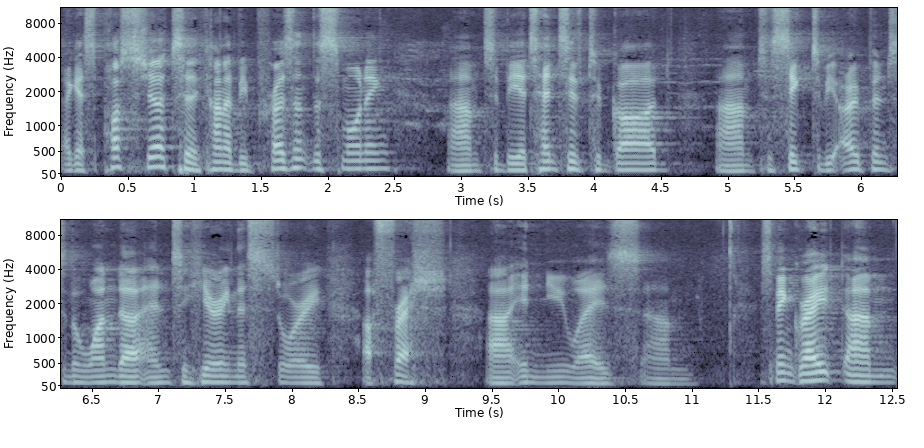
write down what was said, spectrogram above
I guess, posture to kind of be present this morning, um, to be attentive to God, um, to seek to be open to the wonder and to hearing this story afresh uh, in new ways. Um, it's been great um,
